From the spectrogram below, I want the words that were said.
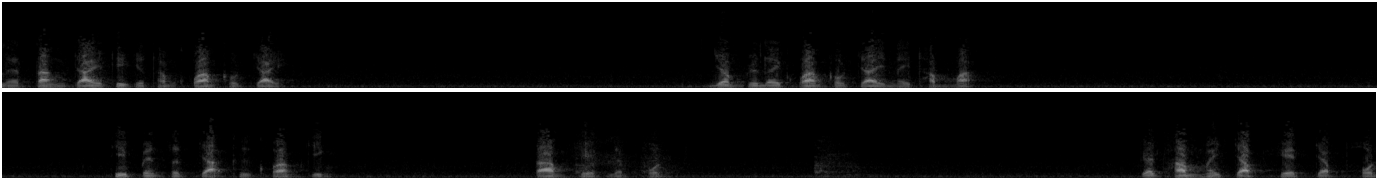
และตั้งใจที่จะทำความเข้าใจ ย่อมจะได้ความเข้าใจในธรรมะ ที่เป็นสัจจะคือความจริง ตามเหตุและผล จะทำให้จับเหตุจับผล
